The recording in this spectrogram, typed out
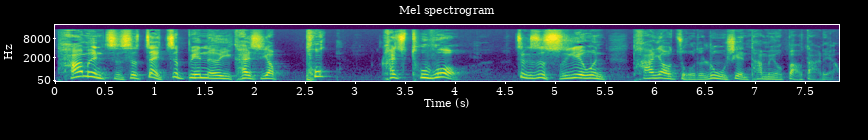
他们只是在这边而已，开始要噗，开始突破。这个是十月份他要走的路线，他没有爆大量。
